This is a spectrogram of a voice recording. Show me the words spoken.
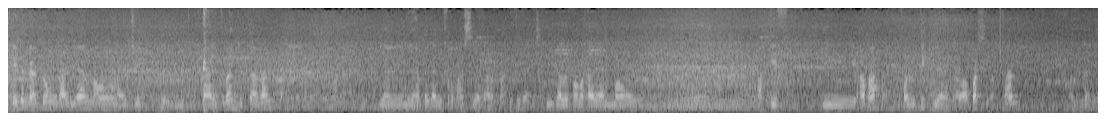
jadi tergantung kalian mau lanjut jadi duta itu kan duta kan yang menyampaikan informasi atau apa gitu kan. Jadi kalau sama kalian mau aktif di apa politik ya nggak apa-apa silahkan. Kalau enggak ya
